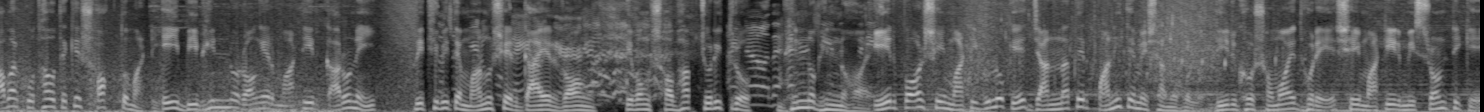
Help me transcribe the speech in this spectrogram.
আবার কোথাও থেকে শক্ত মাটি। এই বিভিন্ন রঙের মাটির কারণেই পৃথিবীতে মানুষের গায়ের রং এবং স্বভাব চরিত্র ভিন্ন ভিন্ন হয়। এরপর সেই মাটিগুলোকে জান্নাতের পানিতে মেশানো হলো। দীর্ঘ সময় ধরে সেই মাটির মিশ্রণটিকে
